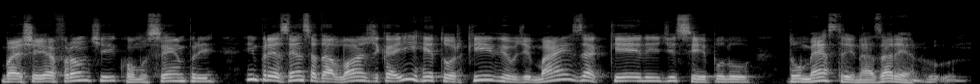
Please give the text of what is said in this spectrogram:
Baixei a fronte, como sempre, em presença da lógica irretorquível de mais aquele discípulo do mestre Nazareno.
